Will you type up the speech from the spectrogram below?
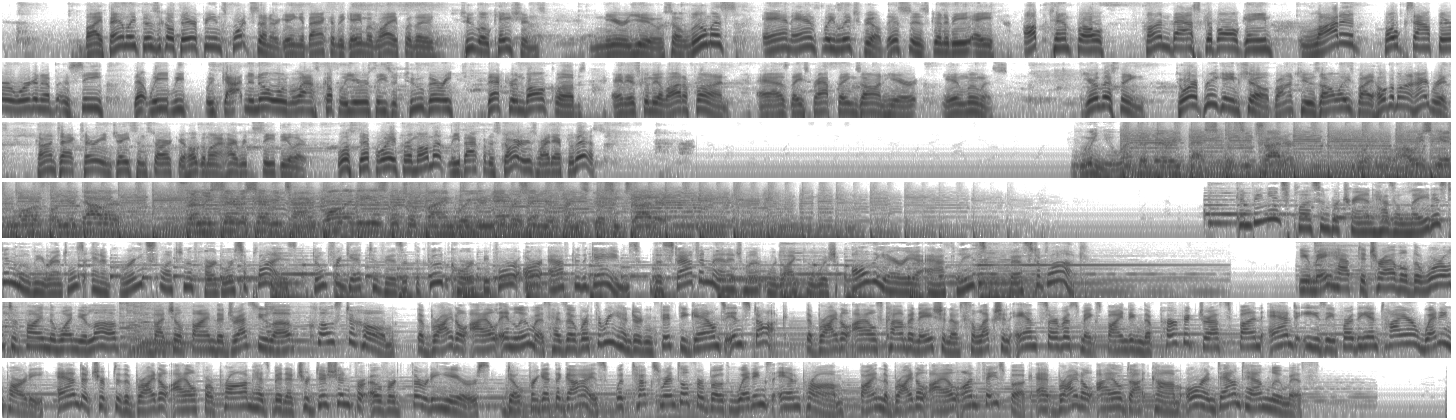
by Family Physical Therapy and Sports Center, getting you back in the game of life with a, two locations near you. So Loomis and Ansley Litchfield. This is going to be a up-tempo, fun basketball game. A lot of folks out there we're going to see that we, we, we've gotten to know over the last couple of years. These are two very veteran ball clubs, and it's going to be a lot of fun as they strap things on here in Loomis. You're listening to our pregame show, brought to you as always by Hoegemeyer Hybrids. Contact Terry and Jason Stark, your Hoegemeyer Hybrid seed dealer. We'll step away for a moment and be back with the starters right after this. When you want the very best, go see Trotter, where you'll always get more for your dollar. Friendly service every time, quality is what you'll find where your neighbors and your friends go see Trotter. Convenience Plus in Bertrand has the latest in movie rentals and a great selection of hardware supplies. Don't forget to visit the food court before or after the games. The staff and management would like to wish all the area athletes best of luck. You may have to travel the world to find the one you love, but you'll find the dress you love close to home. The Bridal Aisle in Loomis has over 350 gowns in stock. The Bridal Aisle's combination of selection and service makes finding the perfect dress fun and easy for the entire wedding party. And a trip to the Bridal Aisle for prom has been a tradition for over 30 years. Don't forget the guys with tux rental for both weddings and prom. Find the Bridal Aisle on Facebook at bridalaisle.com or in downtown Loomis.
